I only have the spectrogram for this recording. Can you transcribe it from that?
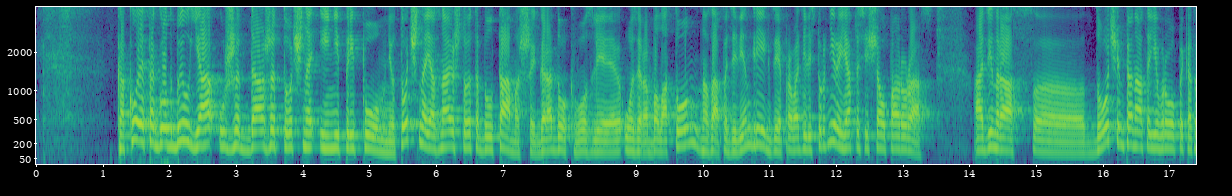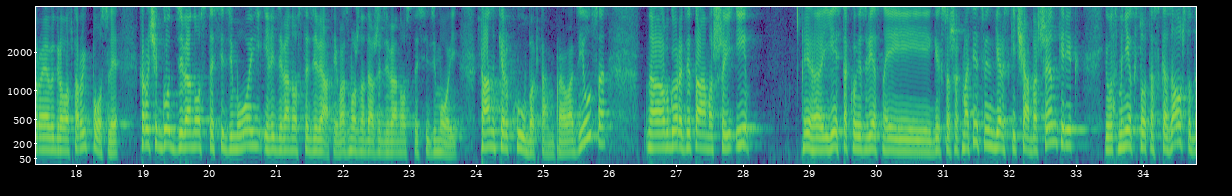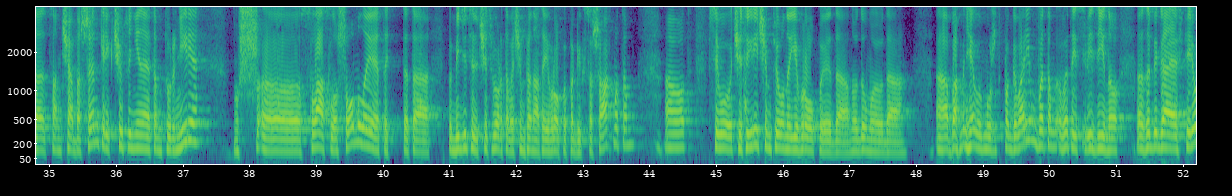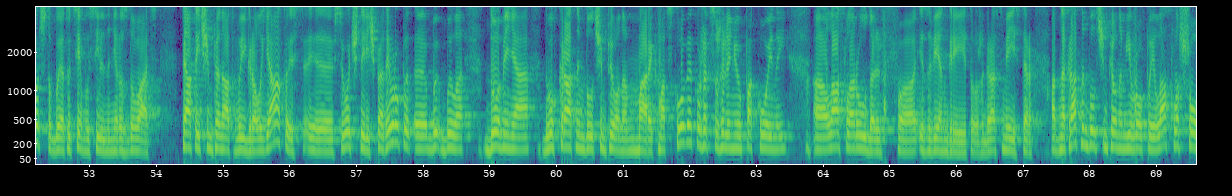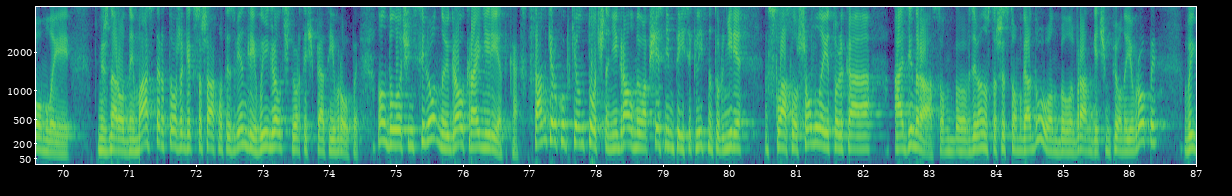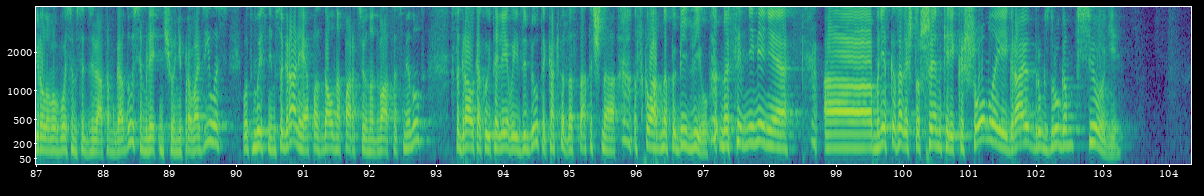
Какой это год был, я уже даже точно и не припомню. Точно я знаю, что это был Тамаши, городок возле озера Балатон на западе Венгрии, где проводились турниры, я посещал пару раз. Один раз э, до чемпионата Европы, который я выиграл, а второй после. Короче, год 97 или 99, возможно, даже 97. Танкер-кубок там проводился э, в городе Тамаши. И есть такой известный гексошахматист венгерский Чаба Шенкерик. И вот мне кто-то сказал, что да, там Чаба Шенкерик чуть ли не на этом турнире ну, ш, э, с Ласло Шомлы, это, это победитель четвертого чемпионата Европы по гексошахматам. Вот. Всего четыре чемпиона Европы, да, но думаю, да, обо мне мы, может, поговорим в, этом, в этой связи, но забегая вперед, чтобы эту тему сильно не раздувать, Пятый чемпионат выиграл я, то есть э, всего четыре чемпионата Европы э, было до меня. Двухкратным был чемпионом Марек Мацковик, уже, к сожалению, покойный. Э, Ласло Рудольф э, из Венгрии, тоже гроссмейстер, однократным был чемпионом Европы. И Ласло Шомлы, международный мастер, тоже гексошахмат из Венгрии, выиграл четвертый чемпионат Европы. Но он был очень силен, но играл крайне редко. В танкер кубке он точно не играл, мы вообще с ним пересеклись на турнире с Ласло Шомлой только один раз. Он в 96 году он был в ранге чемпиона Европы, выиграл его в 89 году, 7 лет ничего не проводилось. Вот мы с ним сыграли, я опоздал на партию на 20 минут, сыграл какой-то левый дебют и как-то достаточно складно победил. Но тем не менее, а, мне сказали, что Шенкерик и Шомла играют друг с другом в сёги.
